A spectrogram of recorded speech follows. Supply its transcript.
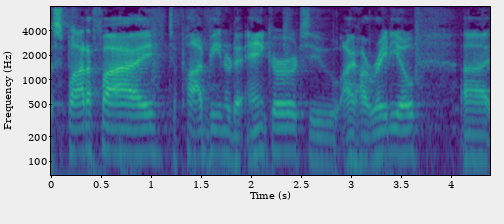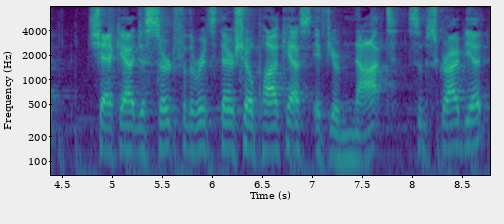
Spotify, to Podbean or to Anchor, to iHeartRadio. Uh, check out, just search for the Rich There Show podcast. If you're not subscribed yet,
